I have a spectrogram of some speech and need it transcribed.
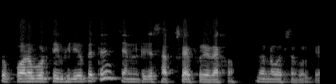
তো পরবর্তী ভিডিও পেতে চ্যানেলটিকে সাবস্ক্রাইব করে রাখো। ধন্যবাদ সকলকে।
